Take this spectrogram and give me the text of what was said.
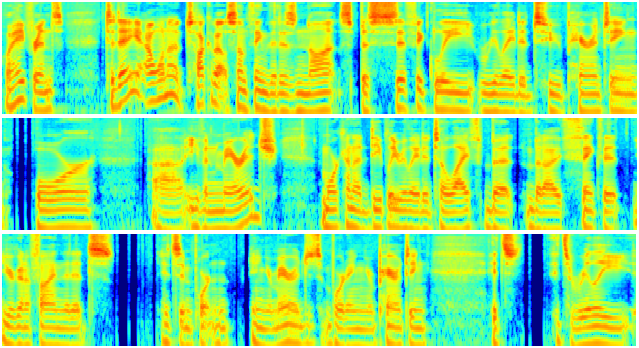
Well, hey, friends. Today I want to talk about something that is not specifically related to parenting or uh, even marriage, more kind of deeply related to life. But but I think that you're going to find that it's it's important in your marriage. It's important in your parenting. It's it's really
